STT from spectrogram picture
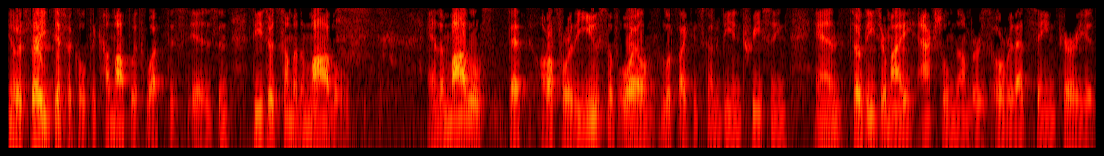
you know, it's very difficult to come up with what this is. And these are some of the models. And the models that are for the use of oil look like it's going to be increasing. And so these are my actual numbers over that same period.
